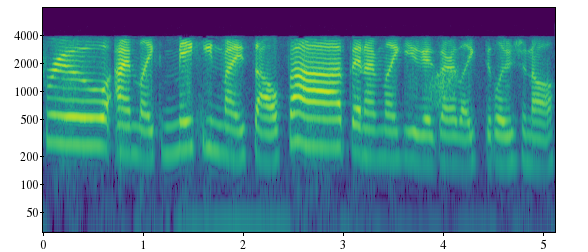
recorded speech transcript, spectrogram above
true. I'm like making myself up and I'm like you guys are like delusional.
